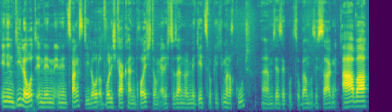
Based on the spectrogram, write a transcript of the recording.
in den Deload, in den, in den Zwangsdeload, obwohl ich gar keinen bräuchte, um ehrlich zu sein, weil mir geht es wirklich immer noch gut. Ähm, sehr, sehr gut sogar, muss ich sagen. Aber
